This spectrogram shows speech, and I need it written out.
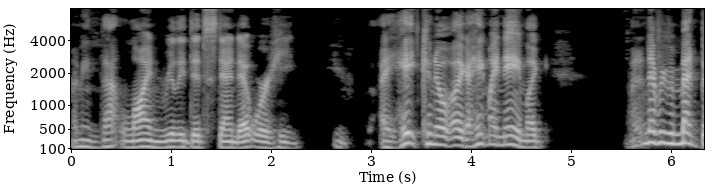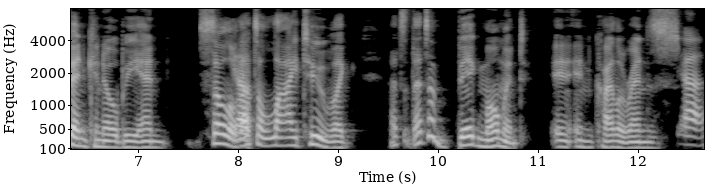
I mean, that line really did stand out. Where he, he I hate Kenobi, like I hate my name, like I never even met Ben Kenobi and Solo. Yep. That's a lie too. Like that's that's a big moment in in Kylo Ren's Yeah.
